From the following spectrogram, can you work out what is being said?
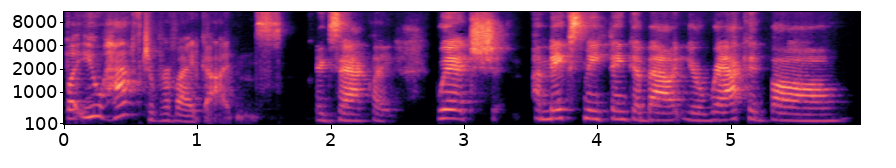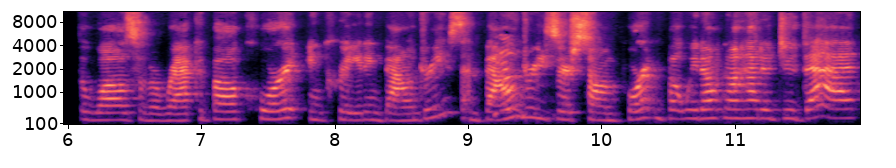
but you have to provide guidance. Exactly. Which uh, makes me think about your racquetball, the walls of a racquetball court and creating boundaries. And boundaries yeah. are so important, but we don't know how to do that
